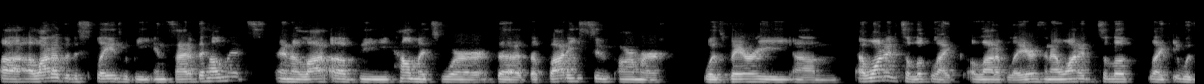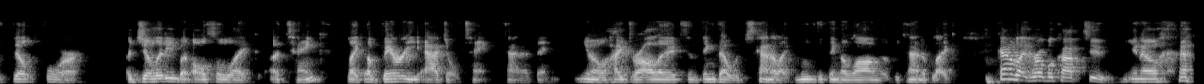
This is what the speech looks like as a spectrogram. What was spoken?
uh, a lot of the displays would be inside of the helmets, and a lot of the helmets were the the bodysuit armor was very um, I wanted it to look like a lot of layers and I wanted it to look like it was built for agility but also like a tank, like a very agile tank kind of thing. You know, hydraulics and things that would just kind of like move the thing along. It would be kind of like kind of like RoboCop 2, you know.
